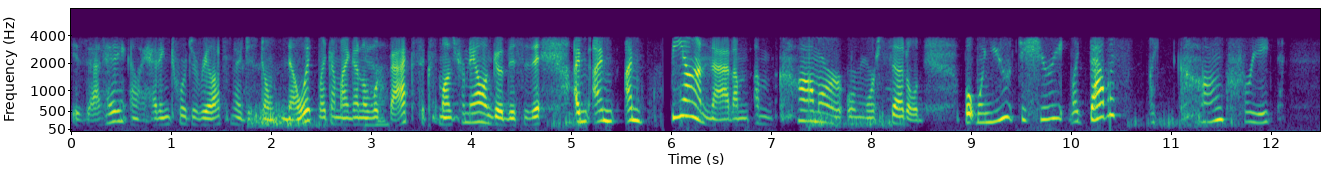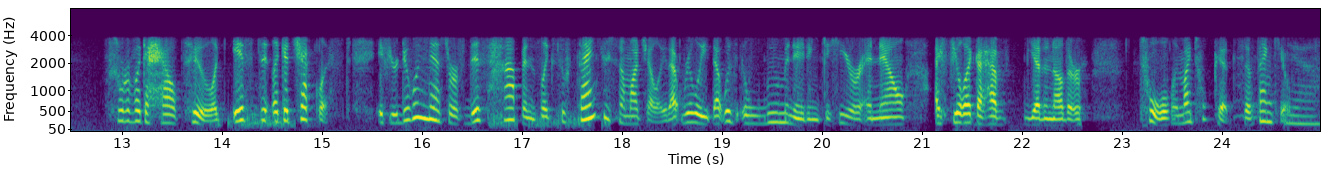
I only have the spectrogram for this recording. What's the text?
Is that heading? Am I heading towards a relapse and I just don't know it? Like, am I going to Yeah. look back six months from now and go, "This is it"? I'm, I'm, I'm beyond that. I'm, I'm calmer or more settled. But when you to hear it, like that was like concrete, sort of like a how-to, like if the, like a checklist. If you're doing this or if this happens, like so. Thank you so much, Ellie. That really that was illuminating to hear, and now I feel like I have yet another tool in my toolkit. So thank you. yeah.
